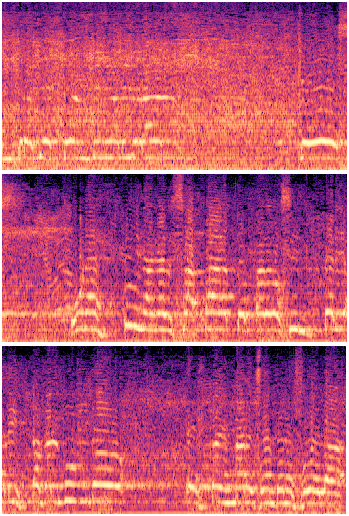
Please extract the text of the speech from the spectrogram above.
un proyecto antineoliberal que es una espina en el zapato para los imperialistas del mundo, está en marcha en Venezuela.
